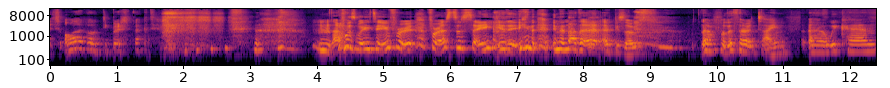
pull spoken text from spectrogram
It's all about the perspective. Mm, I was waiting for for us to say it in in another episode uh, for the third time. Uh, we can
